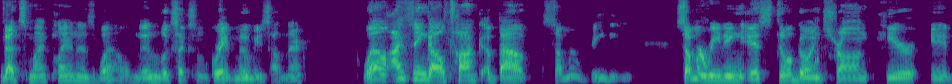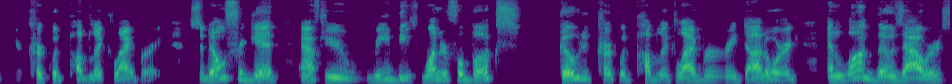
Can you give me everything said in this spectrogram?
That's my plan as well. It looks like some great movies on there. Well, I think I'll talk about summer reading. Summer reading is still going strong here in your Kirkwood Public Library. So don't forget, after you read these wonderful books, go to kirkwoodpubliclibrary.org and log those hours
